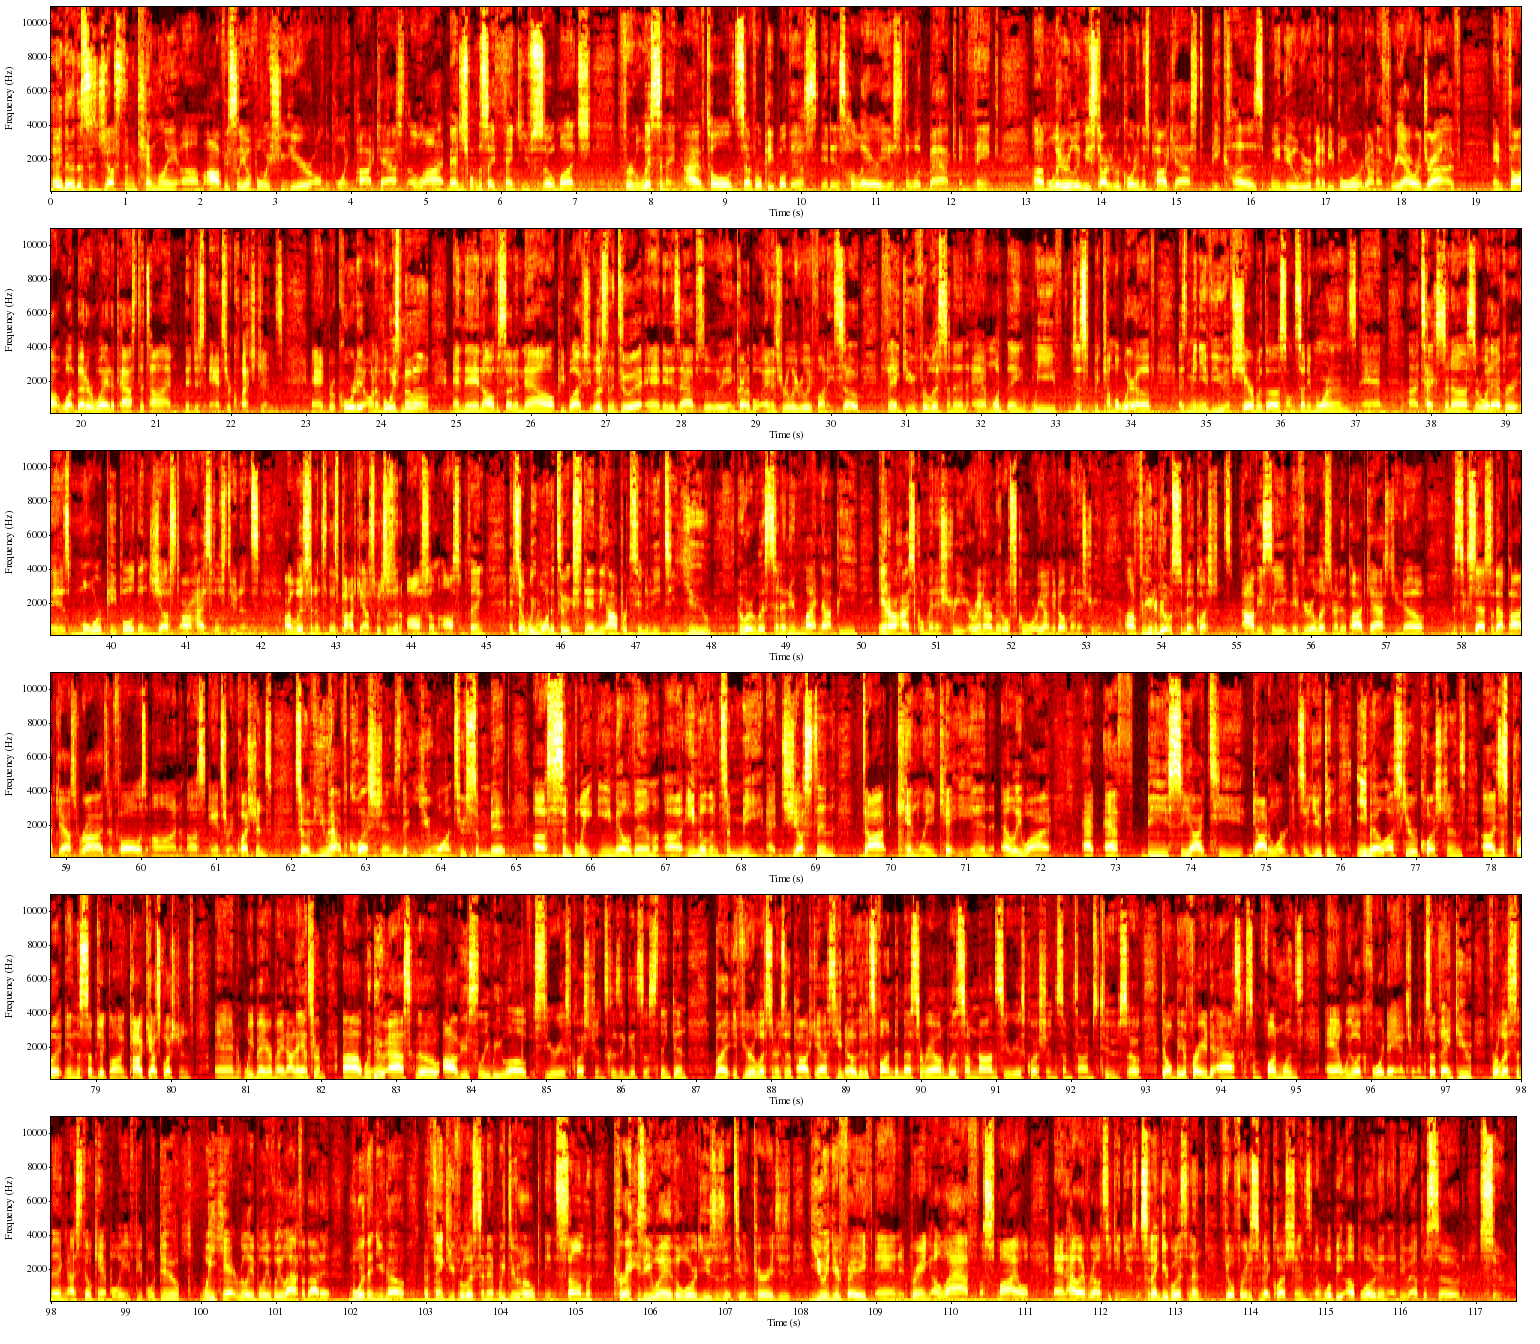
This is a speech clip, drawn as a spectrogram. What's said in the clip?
Hey there, this is Justin Kenley. Um, obviously, a voice you hear on the Point podcast a lot. Man, just wanted to say thank you so much for listening. I've told several people this. It is hilarious to look back and think. Um, literally, we started recording this podcast because we knew we were going to be bored on a three hour drive and thought, what better way to pass the time than just answer questions and record it on a voice memo? And then all of a sudden now people actually listening to it, and it is absolutely incredible and it's really, really funny. So, thank you for listening. And one thing we've just become aware of, as many of you have shared with us on Sunday mornings and uh, texting us or whatever, is more people than just our high school students are listening to this podcast, which is an awesome, awesome thing. And so, we wanted to extend the opportunity to you who are listening who might not be in our high school ministry or in our middle school or young adult ministry, uh, for you to be able to submit questions. Obviously, if you're a listener to the podcast, you know the success of that podcast rides and falls on us answering questions. So if you have questions that you want to submit, uh, simply email them. Uh, email them to me at justin.kenley, K E N L E Y at fbcit.org. And so you can email us your questions. Uh, just put in the subject line podcast questions, and we may or may not answer them. Uh, we do ask, though, obviously, we love serious questions because it gets us thinking. But if you're a listener to the podcast, you know that it's fun to mess around with some non serious questions sometimes, too. So don't be afraid to ask some fun ones, and we look forward to answering them. So thank you for listening. I still can't believe people do. We can't really believe we laugh about it more than you you know. But thank you for listening. We do hope in some crazy way the Lord uses it to encourage you in your faith and bring a laugh, a smile, and however else He can use it. So thank you for listening. Feel free to submit questions, and we'll be uploading a new episode soon.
